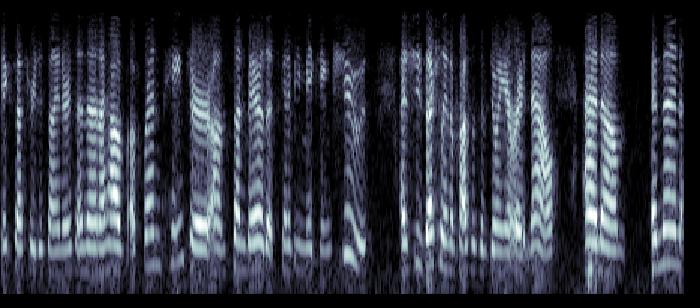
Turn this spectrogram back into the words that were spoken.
accessory designers, and then I have a friend painter, um, Sun Bear, that's going to be making shoes, and she's actually in the process of doing it right now. And um, and then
